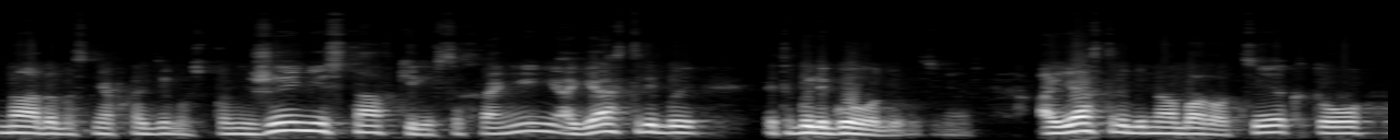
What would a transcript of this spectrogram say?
надобность, необходимость понижения ставки или в сохранении, а ястребы, это были голуби, извиняюсь, а ястребы наоборот, те, кто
